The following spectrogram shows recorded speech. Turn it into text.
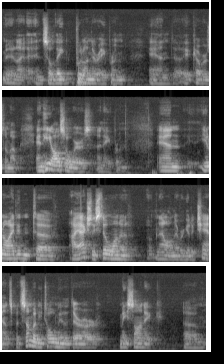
and, I, and so they put on their apron, and uh, it covers them up. And he also wears an apron. And you know, I didn't. Uh, I actually still want to. Now I'll never get a chance. But somebody told me that there are Masonic um,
